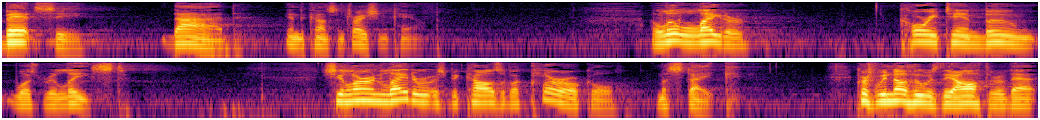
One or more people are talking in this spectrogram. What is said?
Betsie died in the concentration camp. A little later, Corrie ten Boom was released. She learned later it was because of a clerical mistake. Of course, we know who was the author of that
